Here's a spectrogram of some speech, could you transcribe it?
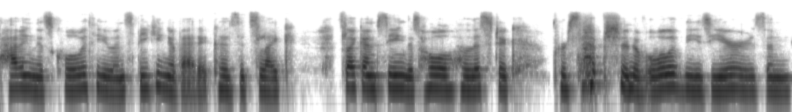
having this call with you and speaking about it because it's like, it's like I'm seeing this whole holistic perception of all of these years and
